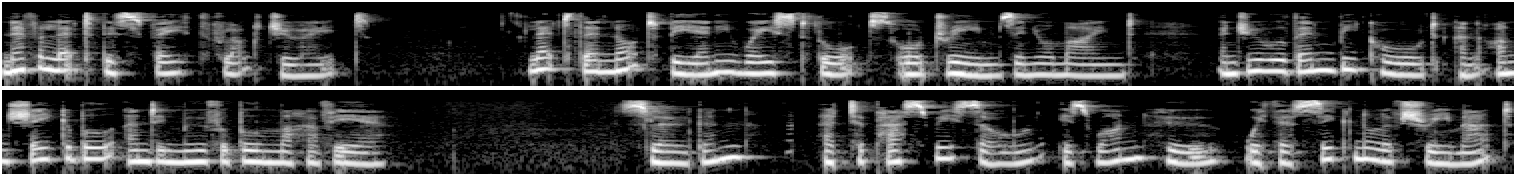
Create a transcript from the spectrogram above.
Never let this faith fluctuate. Let there not be any waste thoughts or dreams in your mind, and you will then be called an unshakable and immovable Mahavir. Slogan A Tapasvi soul is one who, with a signal of Srimat,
